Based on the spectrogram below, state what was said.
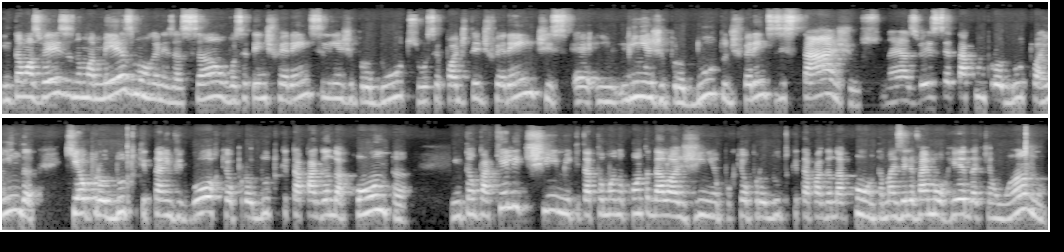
Então, às vezes, numa mesma organização, você tem diferentes linhas de produtos, você pode ter diferentes é, linhas de produto, diferentes estágios, né? Às vezes você está com um produto ainda que é o produto que está em vigor, que é o produto que está pagando a conta. Então, para aquele time que está tomando conta da lojinha, porque é o produto que está pagando a conta, mas ele vai morrer daqui a um ano,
